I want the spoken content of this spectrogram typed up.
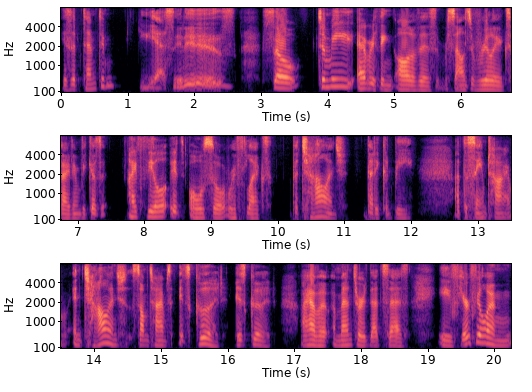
is it tempting? Yes, it is. So, to me, everything, all of this sounds really exciting because I feel it also reflects the challenge that it could be at the same time. And challenge sometimes it's good, it's good. I have a, a, mentor that says if you're feeling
